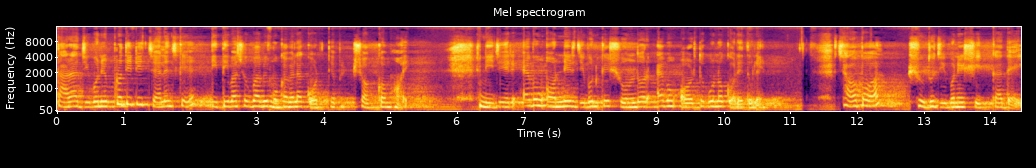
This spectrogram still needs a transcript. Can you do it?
তারা জীবনের প্রতিটি চ্যালেঞ্জকে ইতিবাচকভাবে মোকাবেলা করতে সক্ষম হয়। নিজের এবং অন্যের জীবনকে সুন্দর এবং অর্থপূর্ণ করে তোলে। চাওয়া পাওয়া শুধু জীবনের শিক্ষা দেয়।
